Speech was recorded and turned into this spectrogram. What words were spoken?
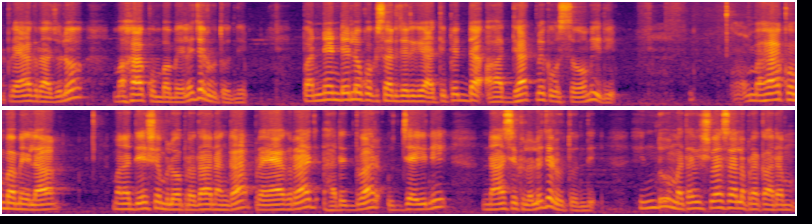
ప్రయాగరాజులో మహాకుంభమేళ జరుగుతుంది. పన్నెండేళ్ళకు ఒకసారి జరిగే అతిపెద్ద ఆధ్యాత్మిక ఉత్సవం ఇది. మహాకుంభమేళ మన దేశంలో ప్రధానంగా ప్రయాగరాజ్ హరిద్వార్ ఉజ్జయిని నాసికులలో జరుగుతుంది. హిందూ మత విశ్వాసాల ప్రకారం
